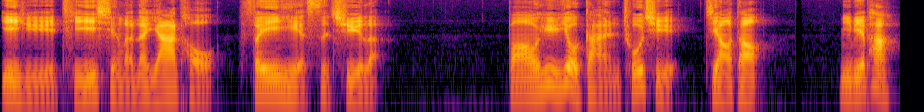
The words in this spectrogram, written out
一语提醒了那丫头，飞也似去了。宝玉又赶出去，叫道：“你别怕，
